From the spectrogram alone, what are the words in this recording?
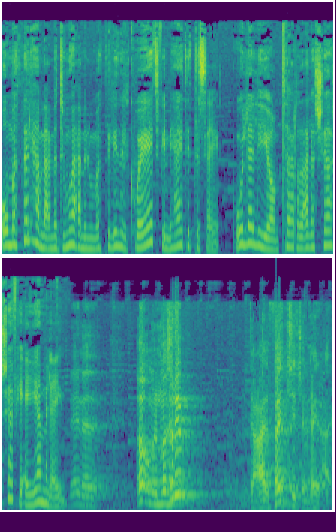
ومثلها مع مجموعة من ممثلين الكويت في نهاية التسعين. ولا اليوم تعرض على الشاشة في أيام العيد. أو من المغرب؟ تعال فتش الحين عاد.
